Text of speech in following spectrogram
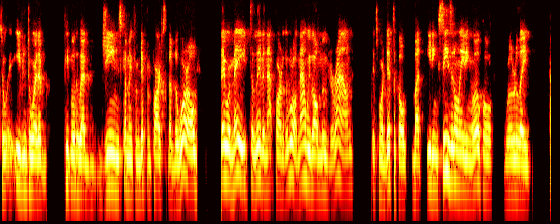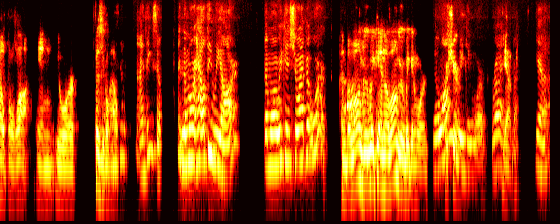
to even to where the people who have genes coming from different parts of the world, they were made to live in that part of the world. Now we've all moved around. It's more difficult, but eating seasonal, eating local will really help a lot in your physical health. I think so. And the more healthy we are, the more we can show up at work. And the longer we can, the longer we can work. The longer sure. we can work, right? Yeah. Right. Yeah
